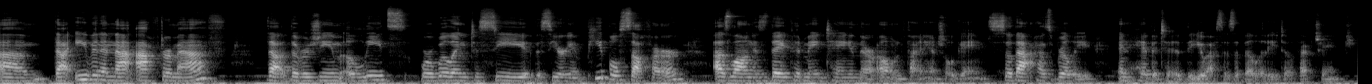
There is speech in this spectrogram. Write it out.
um, that even in that aftermath, that the regime elites were willing to see the Syrian people suffer as long as they could maintain their own financial gains. So that has really inhibited the US's ability to affect change.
